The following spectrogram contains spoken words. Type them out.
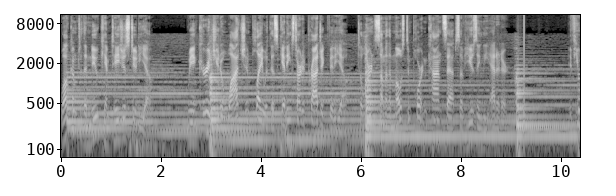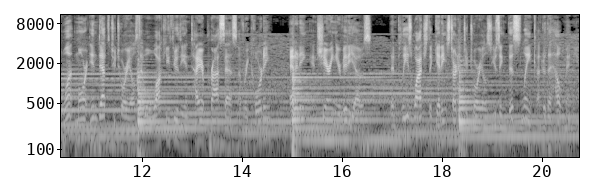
Welcome to the new Camtasia Studio. We encourage you to watch and play with this Getting Started project video to learn some of the most important concepts of using the editor. If you want more in-depth tutorials that will walk you through the entire process of recording, editing, and sharing your videos, then please watch the Getting Started tutorials using this link under the Help menu.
